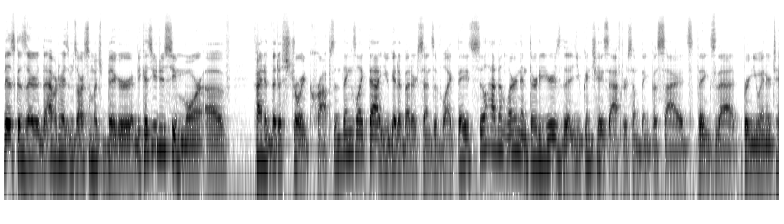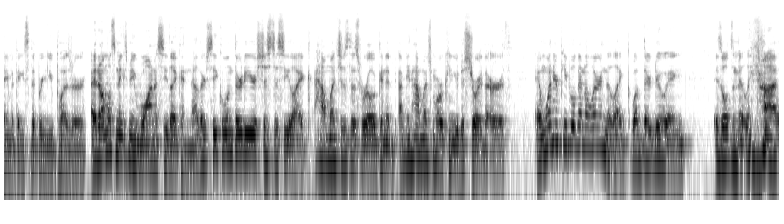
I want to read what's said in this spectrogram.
this because the advertisements are so much bigger and because you do see more of kind of the destroyed crops and things like that you get a better sense of like they still haven't learned in 30 years that you can chase after something besides things that bring you entertainment things that bring you pleasure. It almost makes me want to see like another sequel in 30 years just to see like how much is this world gonna i mean how much more can you destroy the earth? And when are people gonna learn that like what they're doing is ultimately not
